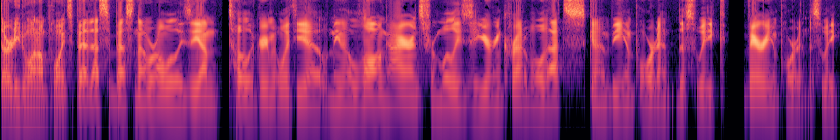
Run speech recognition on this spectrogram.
30 to 1 on PointsBet. That's the best number on Willie Z. I'm total agreement with you. I mean, the long irons from Willie Z are incredible. That's going to be important this week. Very important this week.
